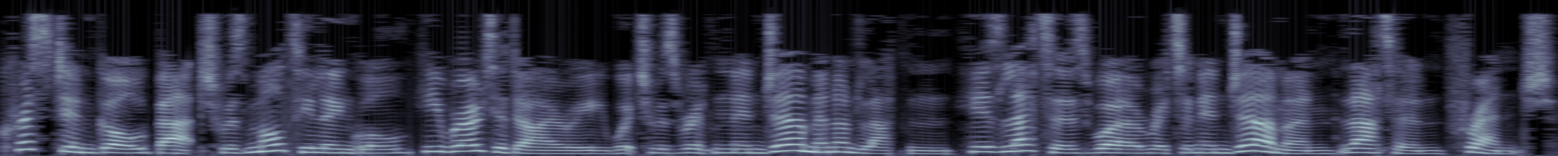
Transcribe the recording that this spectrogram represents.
Christian Goldbach was multilingual. He wrote a diary which was written in German and Latin. His letters were written in German, Latin, French,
